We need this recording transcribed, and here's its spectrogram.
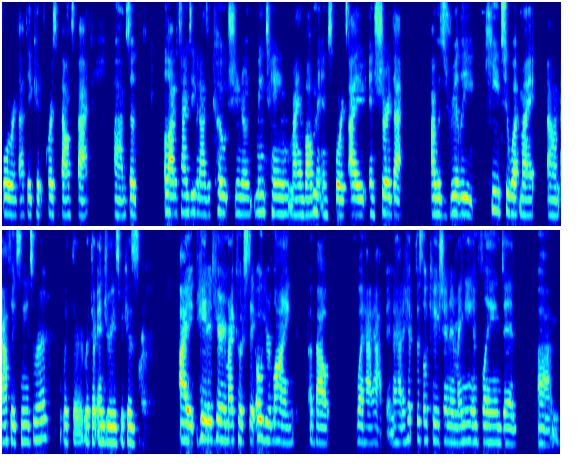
forward that they could, of course, bounce back. Um, so a lot of times even as a coach you know maintain my involvement in sports i ensured that i was really key to what my um, athletes needs were with their with their injuries because i hated hearing my coach say oh you're lying about what had happened. I had a hip dislocation and my knee inflamed, and um,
